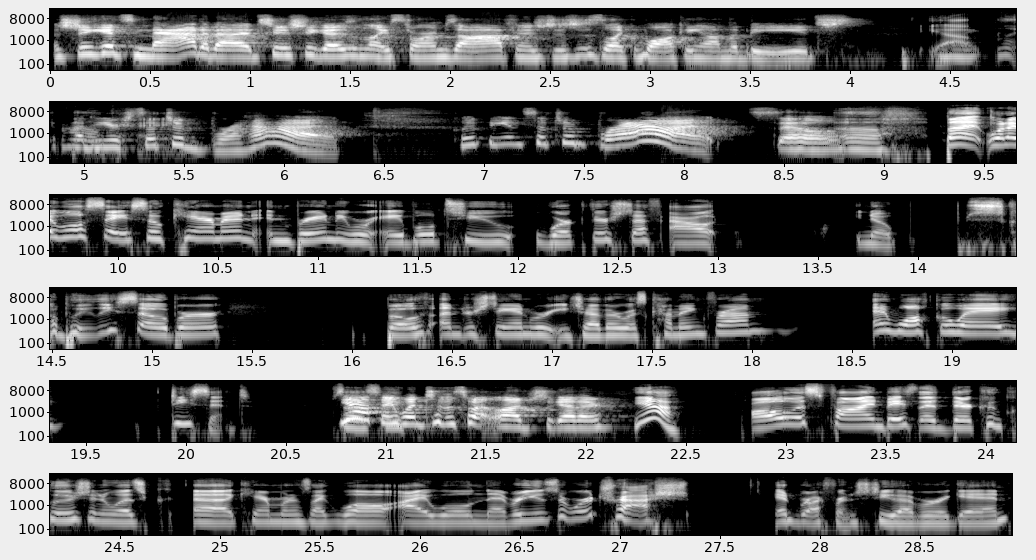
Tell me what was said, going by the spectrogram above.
And She gets mad about it too. She goes and like storms off and is just, just like walking on the beach. Yeah. Like, God, you're such a okay. brat. Quit being such a brat. So Ugh. But what I will say, so Kameron and Brandi were able to work their stuff out, you know, completely sober, both understand where each other was coming from, and walk away decent. So yeah, they like, went to the sweat lodge together. Yeah, all was fine. Basically, their conclusion was uh, Kameron was like, "Well, I will never use the word trash in reference to you ever again,"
